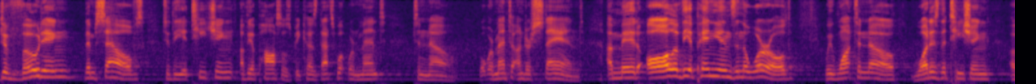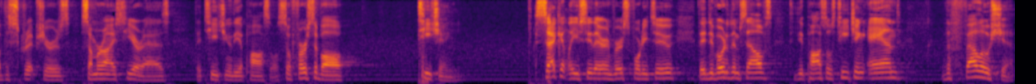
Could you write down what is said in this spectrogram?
devoting themselves to the teaching of the apostles because that's what we're meant to know, what we're meant to understand. Amid all of the opinions in the world, we want to know what is the teaching of the scriptures, summarized here as the teaching of the apostles. So, first of all, teaching. Secondly, you see there in verse 42, they devoted themselves to the apostles' teaching and the fellowship.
